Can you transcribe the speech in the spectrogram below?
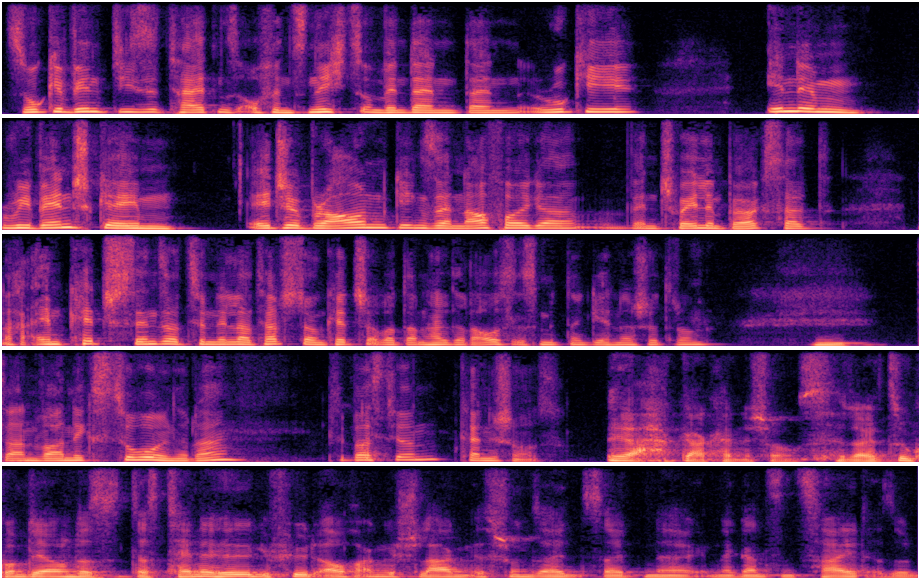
So gewinnt diese Titans Offense nichts. Und wenn dein, dein Rookie in dem Revenge-Game AJ Brown gegen seinen Nachfolger, wenn Traylon Burks halt nach einem Catch, sensationeller Touchdown-Catch, aber dann halt raus ist mit einer Gehirnerschütterung, hm. dann war nichts zu holen, oder? Sebastian? Keine Chance. Ja, gar keine Chance. Dazu kommt ja auch, dass, dass Tannehill gefühlt auch angeschlagen ist, schon seit, seit einer, einer ganzen Zeit. Also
